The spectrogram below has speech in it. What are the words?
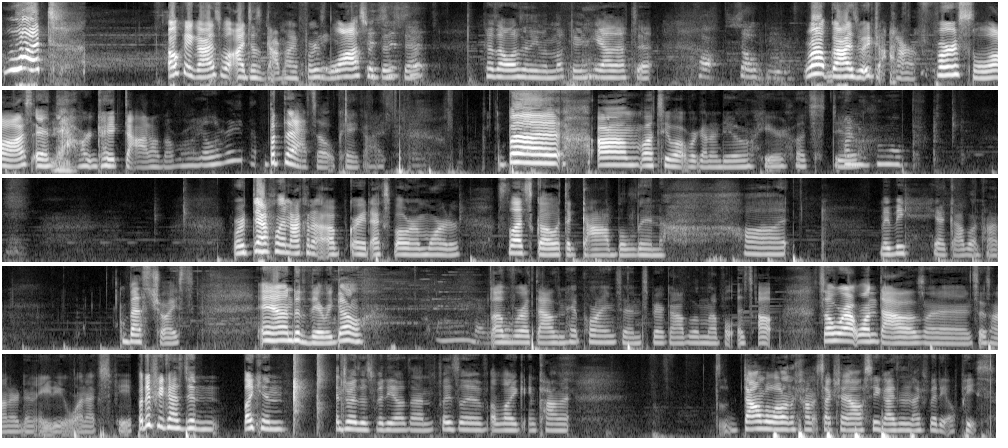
What? Okay, guys. Well, I just got my first Wait, loss with this set because I wasn't even looking. Yeah, that's it. Oh, so beautiful. Well, guys, we got our first loss, and now we're kicked out of the Royal Arena. But that's okay, guys. But um, let's see what we're gonna do here. Let's do. We're definitely not gonna upgrade X-Bow and Mortar, so let's go with the Goblin Hut. Maybe, yeah, Goblin Hut. Best choice. And there we go over a thousand hit points and Spear Goblin level is up. So we're at 1,681 XP. But if you guys didn't like and enjoy this video, then please leave a like and comment down below in the comment section. I'll see you guys in the next video. Peace.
